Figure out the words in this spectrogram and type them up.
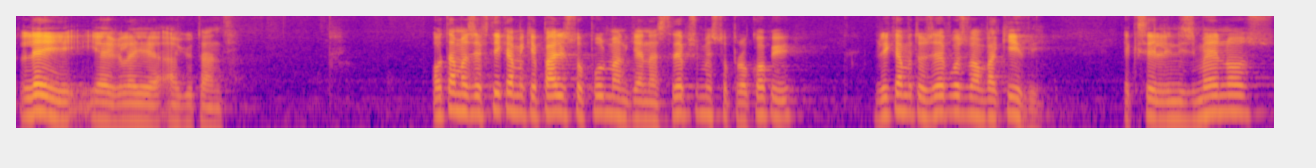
λέει η Αγλαία Αγιουτάντη. Όταν μαζευτήκαμε και πάλι στο Πούλμαν για να στρέψουμε στο Προκόπη, βρήκαμε το ζεύγος Βαμβακίδη, εξελινισμένος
